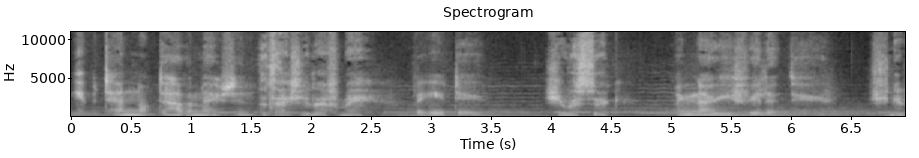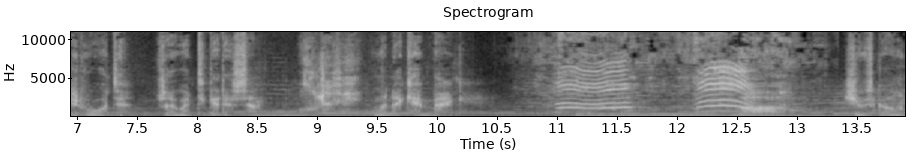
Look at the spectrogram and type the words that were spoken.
You pretend not to have emotion, The day she left me, but you do. she was sick. I know you feel it too. She needed water, so I went to get her some. All of it. When I came back, Ma! She was gone.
